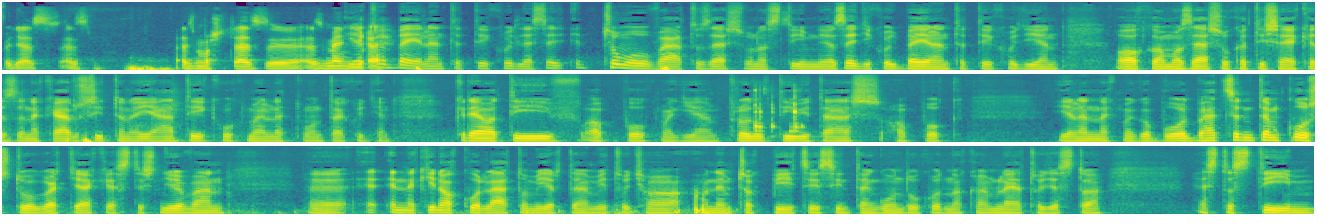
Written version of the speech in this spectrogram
hogy ez, ez, ez most ez, ez mennyire... Illetve bejelentették, hogy lesz. Egy, egy csomó változás van a Steamnél. Az egyik, hogy bejelentették, hogy ilyen alkalmazásokat is elkezdenek árusítani a játékok mellett. Mondták, hogy ilyen kreatív appok, meg ilyen produktivitás appok jelennek meg a boltba. Hát szerintem kóstolgatják ezt, és nyilván ennek én akkor látom értelmét, hogyha ha nem csak PC szinten gondolkodnak, hanem lehet, hogy ezt a ezt a Steam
